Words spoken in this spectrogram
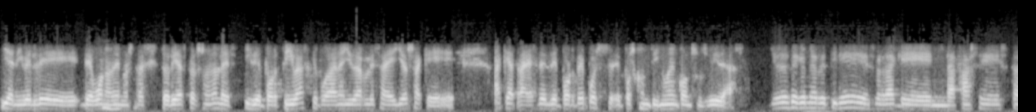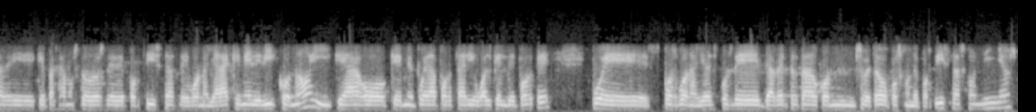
y a nivel de, de, bueno, de nuestras historias personales y deportivas que puedan ayudarles a ellos a que, a que a través del deporte pues, pues continúen con sus vidas. Yo desde que me retiré, es verdad que en la fase esta de que pasamos todos de deportistas, de bueno, ya la que me dedico, ¿no? Y qué hago que me pueda aportar igual que el deporte, pues, pues bueno, yo después de, de haber tratado con, sobre todo, pues con deportistas, con niños,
